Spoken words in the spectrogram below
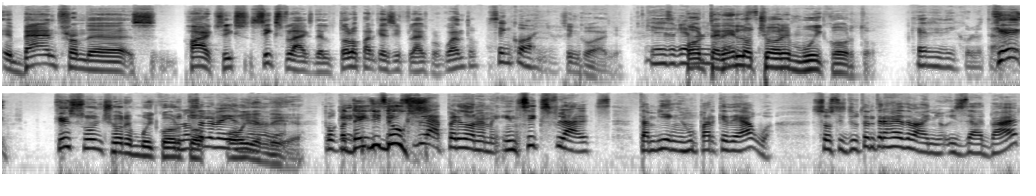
eh, banned from the park, Six, Six Flags, de todos los parques de Six Flags, ¿por cuánto? Cinco años. Cinco años. Y dice que Por tener los chores muy cortos. Qué ridículo. ¿Qué, ¿Qué son chores muy cortos no se le veía hoy nada. en día? Porque en Six. Flags, perdóname, en Six Flags también es un parque de agua. So, si tú te en traje de baño, ¿is that bad?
